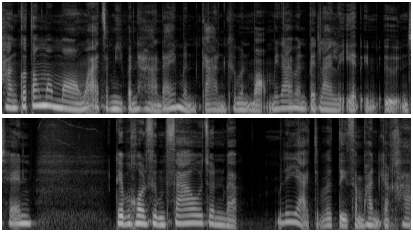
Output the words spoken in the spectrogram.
ครั้งก็ต้องมามองว่าอาจจะมีปัญหาได้เหมือนกัน คือมันบอกไม่ได้ มันเป็นรายละเอียดอื่น ๆ เช่น เด็กบางคนซึมเศร้าจนแบบ ไม่ได้อยากจะปฏิสัมพันธ์กับใคร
